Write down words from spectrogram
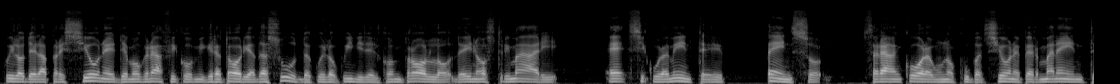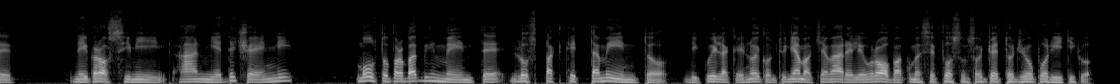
quello della pressione demografico-migratoria da sud, quello quindi del controllo dei nostri mari, è sicuramente, penso, sarà ancora un'occupazione permanente nei prossimi anni e decenni, molto probabilmente lo spacchettamento di quella che noi continuiamo a chiamare l'Europa come se fosse un soggetto geopolitico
